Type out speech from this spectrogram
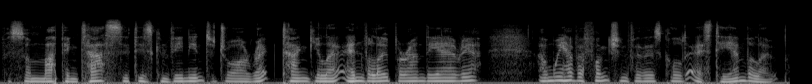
For some mapping tasks it is convenient to draw a rectangular envelope around the area and we have a function for this called stenvelope.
